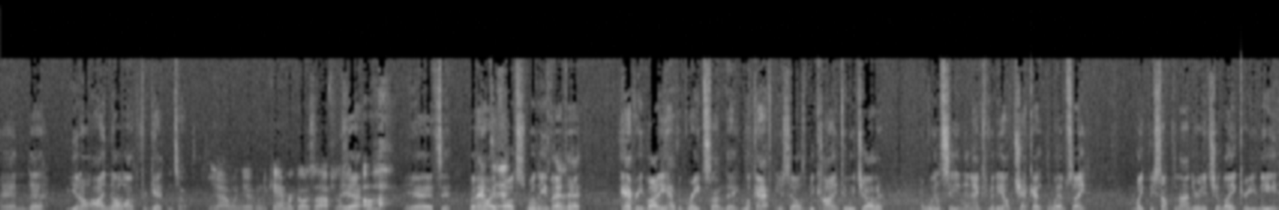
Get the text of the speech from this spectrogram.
And uh, you know, I know I'm forgetting something. Yeah, when you when the camera goes off, you'll Yeah. say, "Oh, Yeah, that's it. But That's anyway, it. folks, we'll leave it at that. Everybody have a great Sunday. Look after yourselves. Be kind to each other. And we'll see you in the next video. Check out the website. Might be something on there that you like or you need.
